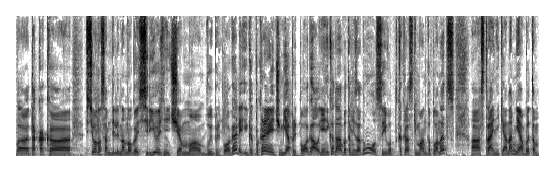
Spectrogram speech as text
э, так как э, все на самом деле намного серьезнее, чем э, вы предполагали, и как по крайней мере, чем я предполагал. Я никогда об этом не задумывался, и вот как раз таки Манга Planets, э, странники, она мне об этом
